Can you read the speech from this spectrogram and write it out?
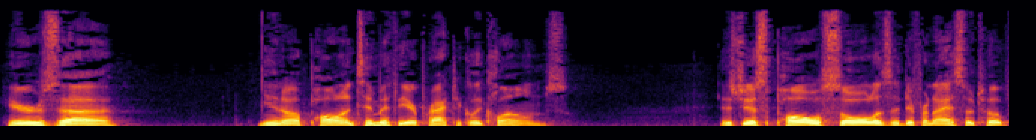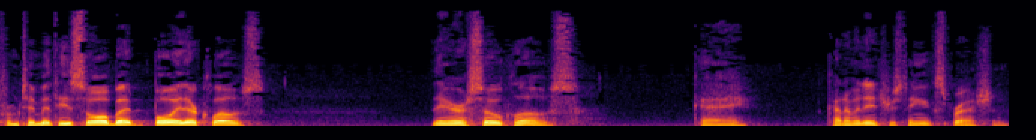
here's uh, you know, Paul and Timothy are practically clones. It's just Paul's soul is a different isotope from Timothy's soul, but boy, they're close. They are so close. Okay? Kind of an interesting expression.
